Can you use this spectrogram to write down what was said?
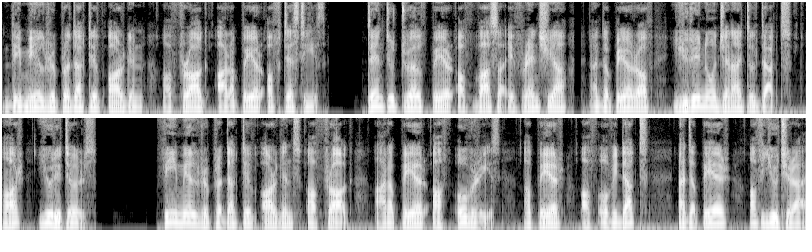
The male reproductive organ of frog are a pair of testes, 10 to 12 pair of vasa efferentia and a pair of urinogenital ducts or ureters. Female reproductive organs of frog are a pair of ovaries, a pair of oviducts, and a pair of uteri.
